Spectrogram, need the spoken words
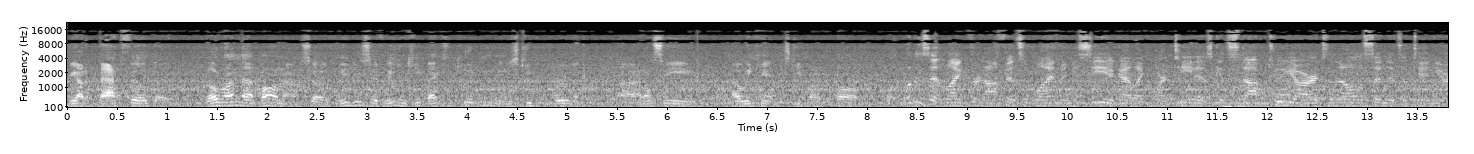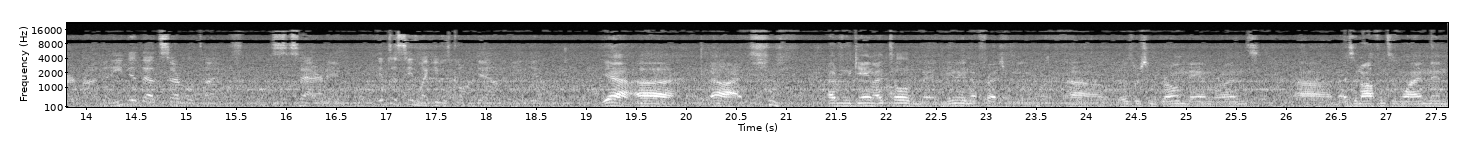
we got a backfield that they'll run that ball now. So if we just if we can keep executing and just keep improving, uh, I don't see how we can't just keep running the ball. What, is that like for an offensive line when you see a guy like Martinez get stopped two yards and then all of a sudden it's a ten yard run? And he did that several times Saturday. It just seemed like he was going down and he did. Yeah, uh, I, after the game, I told him, man, you ain't no freshman anymore. Um, those were some grown man runs. Um, as an offensive lineman,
